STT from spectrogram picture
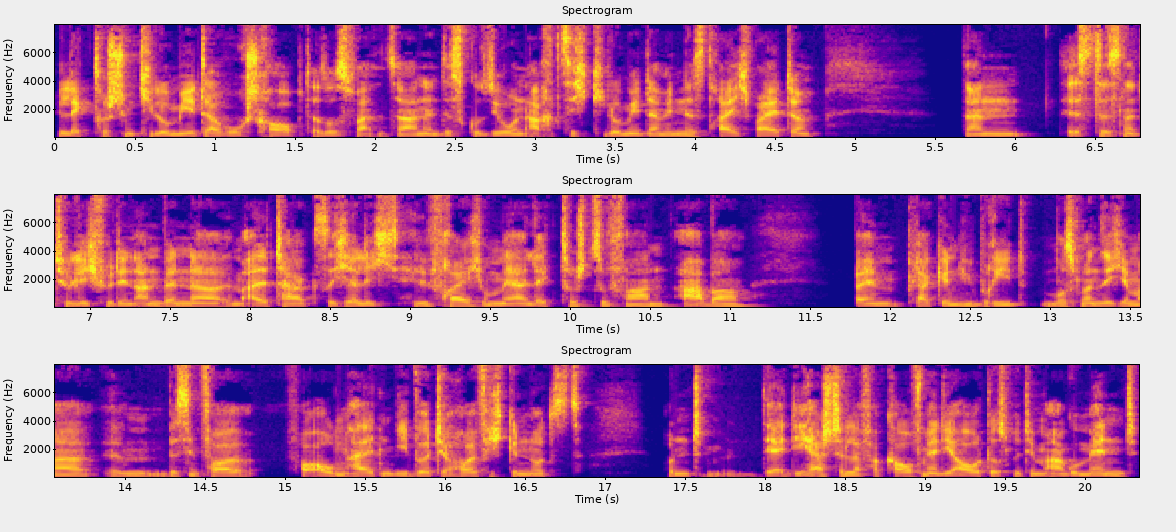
elektrischen Kilometer hochschraubt, also es war eine Diskussion 80 Kilometer Mindestreichweite, dann ist es natürlich für den Anwender im Alltag sicherlich hilfreich, um mehr elektrisch zu fahren. Aber beim Plug-in-Hybrid muss man sich immer ähm, ein bisschen vor, vor Augen halten, wie wird der häufig genutzt. Und der, die Hersteller verkaufen ja die Autos mit dem Argument,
